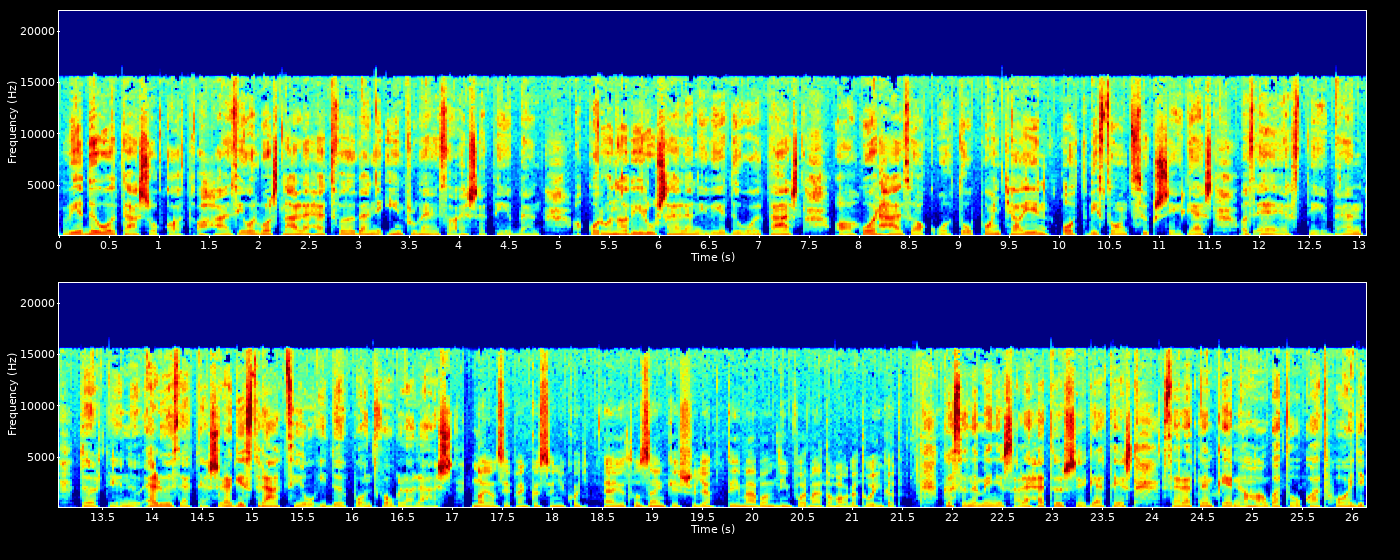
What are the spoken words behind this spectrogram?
védőoltásokat a házi orvosnál lehet fölvenni influenza esetében. A koronavírus elleni védőoltást a kórházak oltópontjain, ott viszont szükséges az ES EST-ben történő előzetes regisztráció, időpontfoglalás. Nagyon szépen köszönjük, hogy eljött hozzánk, és hogy a témában informált a hallgatóinkat. Köszönöm én is a lehetőséget, és szeretném kérni a hallgatókat, hogy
